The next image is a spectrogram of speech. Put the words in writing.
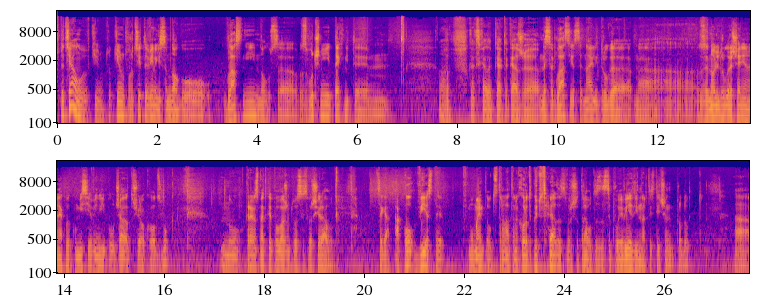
специално в киното. Кинотворците винаги са много гласни, много са звучни, техните как, се как да кажа, несъгласия с една или друга, а, за едно или друго решение на някоя комисия винаги получават широко отзвук но в крайна сметка е по-важното да се свърши работа. Сега, ако вие сте в момента от страната на хората, които трябва да свършат работа, за да се появи един артистичен продукт, а,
